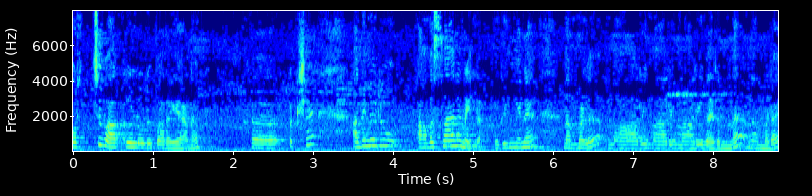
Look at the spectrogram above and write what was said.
കുറച്ച് വാക്കുകളോട് പറയാണ്. പക്ഷെ അതിനൊരു അവസാനമില്ല. ഇതിങ്ങനെ നമ്മൾ മാറി മാറി മാറി വരുന്ന നമ്മുടെ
